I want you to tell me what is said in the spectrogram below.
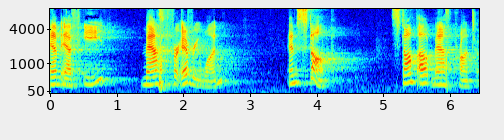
MFE, Math for Everyone, and Stomp, Stomp Out Math Pronto.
